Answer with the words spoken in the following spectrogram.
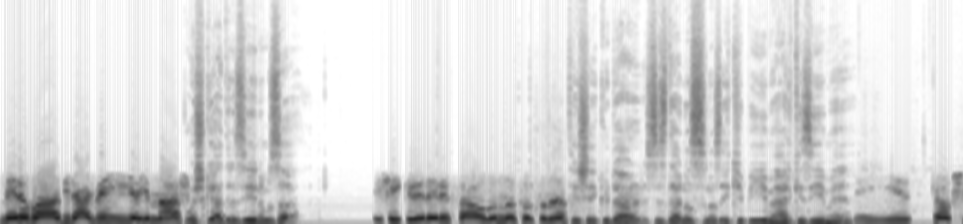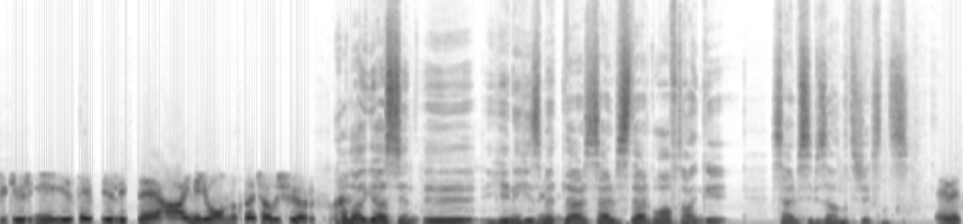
Merhaba Bilal Bey, iyi yayınlar. Hoş geldiniz yayınımıza. Teşekkür ederiz, sağ olun. Nasılsınız? Teşekkürler. Sizler nasılsınız? Ekip iyi mi? Herkes iyi mi? İyiyiz. Çok şükür iyiyiz. Hep birlikte aynı yoğunlukta çalışıyoruz. Kolay gelsin. Ee, yeni hizmetler, servisler bu hafta hangi servisi bize anlatacaksınız? Evet,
